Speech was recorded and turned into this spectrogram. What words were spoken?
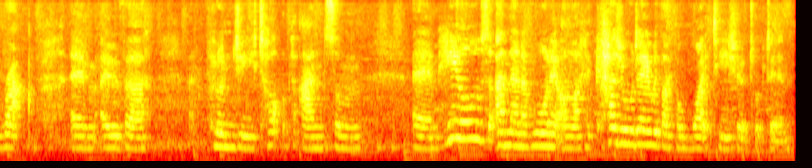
wrap um, over plungy top and some um, heels. And then I've worn it on like a casual day with like a white t-shirt tucked in.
